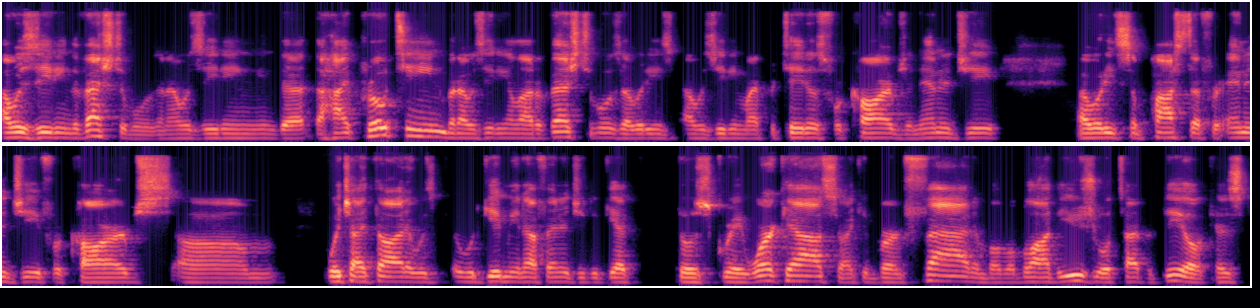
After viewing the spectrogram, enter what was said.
I was eating the vegetables and I was eating the, the high protein, but I was eating a lot of vegetables. I would eat, I was eating my potatoes for carbs and energy. I would eat some pasta for energy, for carbs, um, which I thought it was it would give me enough energy to get those great workouts, so I could burn fat and blah blah blah, the usual type of deal. Because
